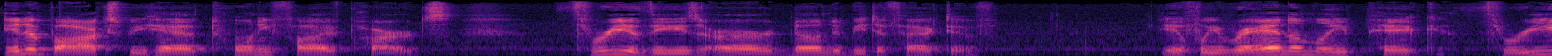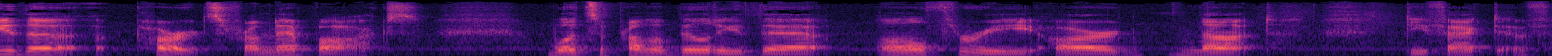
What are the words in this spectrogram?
in a box we have 25 parts. Three of these are known to be defective. If we randomly pick three of the parts from that box, what's the probability that all three are not defective?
